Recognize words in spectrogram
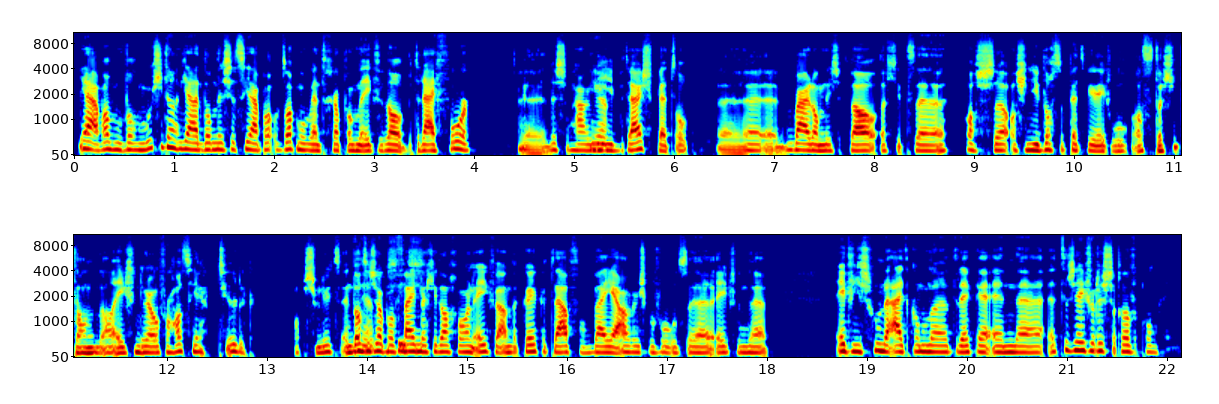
ja, wat, wat moet je dan? Ja, dan is het, ja, op dat moment gaat dan even wel het bedrijf voor. Eh, dus dan hou je Ja. je bedrijfspet op. Eh, maar dan is het wel dat je het, eh, als, als je je dochterpet weer even op had, dat je het dan wel even erover had. Ja, tuurlijk. Absoluut. En dat Ja, is ook wel fijn dat je dan gewoon even aan de keukentafel bij je ouders bijvoorbeeld eh, even, eh, even je schoenen uit kon eh, trekken en eh, het is even rustig over kon hebben.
